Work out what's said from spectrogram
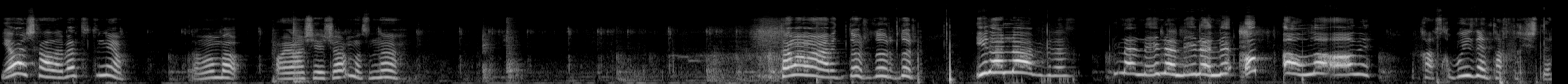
Yavaş kaldır ben tutunuyorum. Tamam bak ayağın şeye çarpmasın ha. Abi dur dur dur. İlerle abi biraz. İlerle ilerle ilerle. Hop Allah abi. Kaskı bu yüzden taktık işte.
